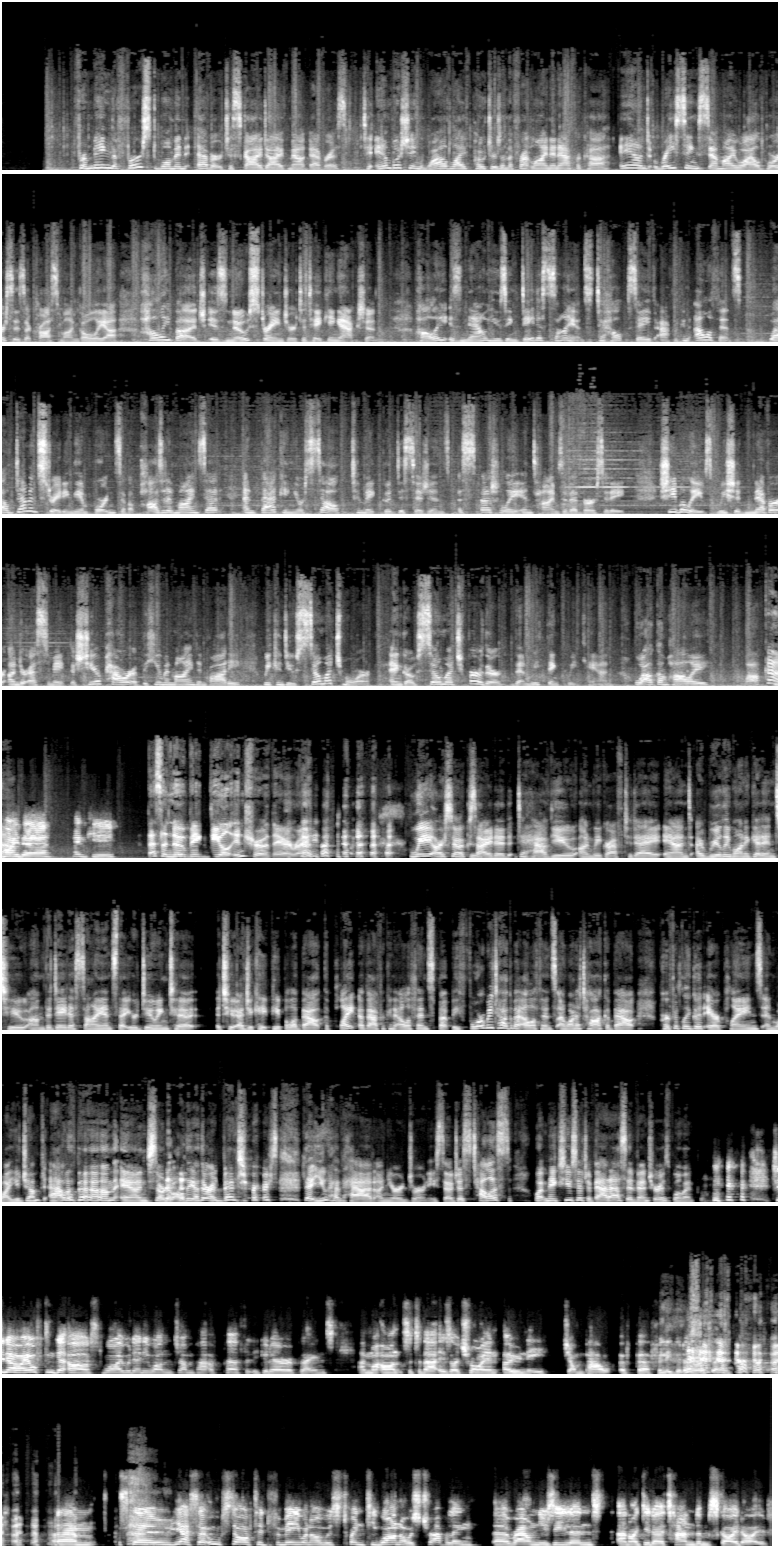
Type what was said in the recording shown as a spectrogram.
From being the first woman ever to skydive Mount Everest, to ambushing wildlife poachers on the front line in Africa, and racing semi wild horses across Mongolia, Holly Budge is no stranger to taking action. Holly is now using data science to help save African elephants while demonstrating the importance of a positive mindset and backing yourself to make good decisions, especially in times of adversity. She believes we should never underestimate the sheer power of the human mind and body. We can do so much more and go so much further than we think we can. Welcome, Holly. Welcome. Hi there. Thank you. That's a no big deal intro there, right? We are so excited to have you on WeGraph today. And I really want to get into um, the data science that you're doing to to educate people about the plight of African elephants. But before we talk about elephants, I want to talk about perfectly good airplanes and why you jumped out of them and sort of all the other adventures that you have had on your journey. So just tell us what makes you such a badass, adventurous woman. Do you know, I often get asked, why would anyone jump out of perfectly good aeroplanes? And my answer to that is I try and only jump out of perfectly good aeroplanes. um, so, yeah, so it all started for me when I was 21. I was traveling uh, around New Zealand and I did a tandem skydive.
